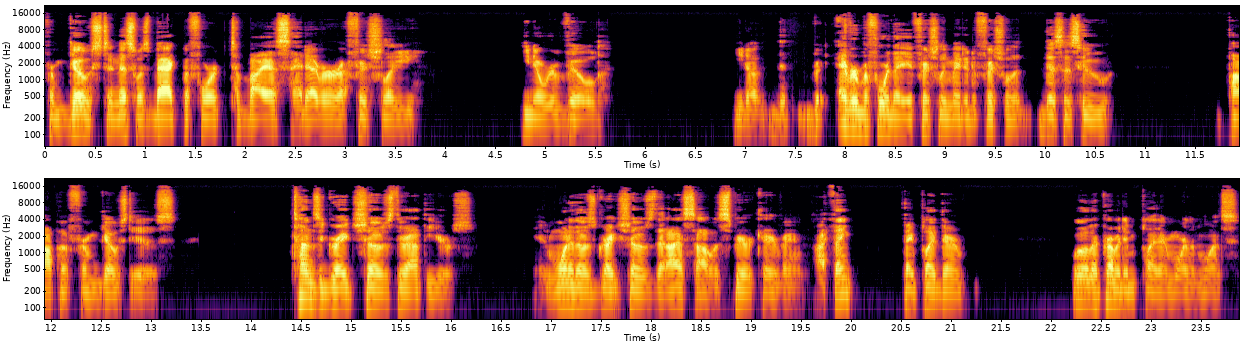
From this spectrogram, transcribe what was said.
from Ghost, and this was back before Tobias had ever officially, you know, revealed, you know, the, ever before they officially made it official that this is who Papa from Ghost is. Tons of great shows throughout the years. And one of those great shows that I saw was Spirit Caravan. I think they played there. Well, they probably didn't play there more than once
